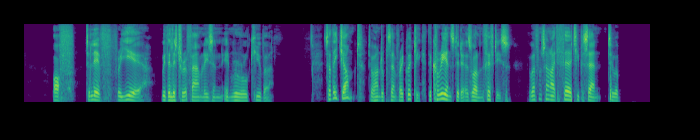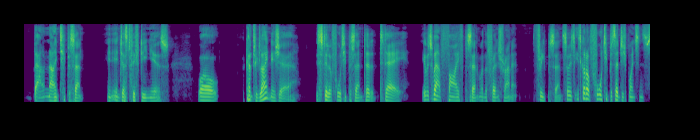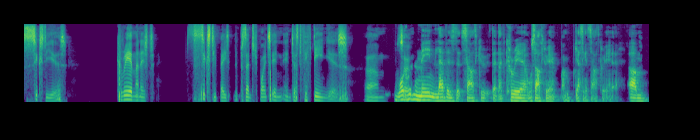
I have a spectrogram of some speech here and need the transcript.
off to live for a year with illiterate families in, in rural Cuba. So they jumped to 100% very quickly. The Koreans did it as well in the 50s. It went from something like 30% to about 90% in, in just 15 years. While a country like Niger, is still at 40% today. It was about 5% when the French ran it, 3%. So it's, it's got up 40 percentage points in 60 years. Korea managed 60 percentage points in, in just 15 years. Um, what so, were the main levers that South Korea, that, that Korea or South Korea, I'm guessing it's South Korea here, um,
